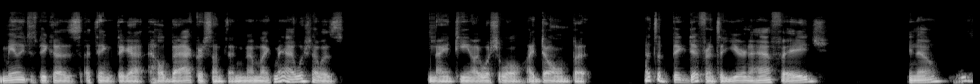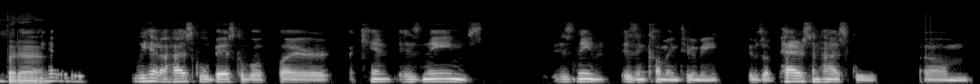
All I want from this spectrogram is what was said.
mainly just because I think they got held back or something. And I'm like, man, I wish I was 19. I wish, well, I don't, but that's a big difference, a year and a half age, you know. But uh, we, had, we had a high school basketball player. I can't. His name's his name isn't coming to me. It was a Patterson High School. Um,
